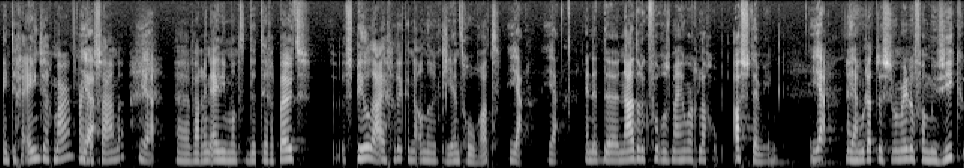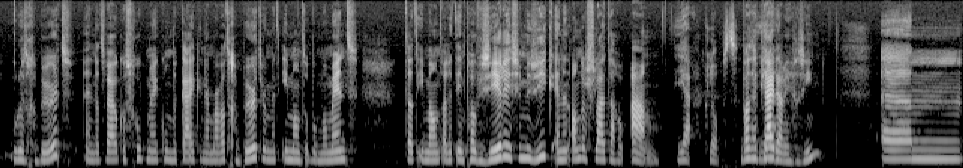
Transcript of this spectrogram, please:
één tegen één, zeg maar. Maar ja. samen. Ja. waarin één iemand de therapeut speelde eigenlijk en de andere een cliëntrol had. Ja, ja. En de nadruk volgens mij heel erg lag op afstemming. Ja. En hoe dat dus door middel van muziek, hoe dat gebeurt. En dat wij ook als groep mee konden kijken naar, maar wat gebeurt er met iemand op het moment dat iemand aan het improviseren is in muziek en een ander sluit daarop aan. Ja, klopt. Wat heb jij daarin gezien? Um,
